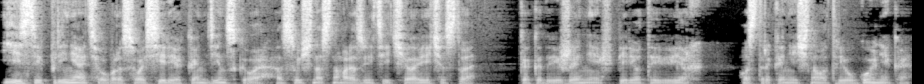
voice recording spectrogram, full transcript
Если принять образ Василия Кандинского о сущностном развитии человечества как о движении вперед и вверх остроконечного треугольника,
